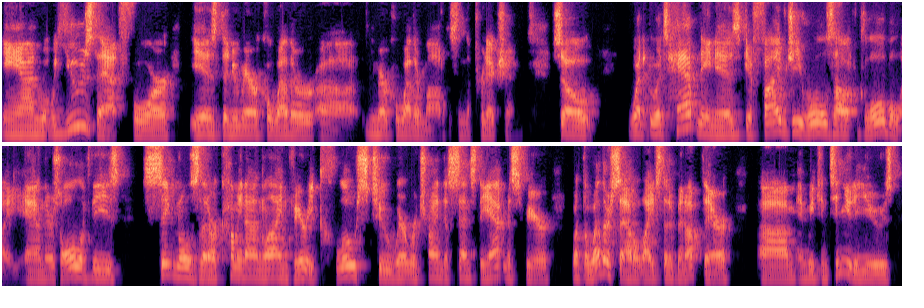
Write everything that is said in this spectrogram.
And what we use that for is the numerical weather uh, numerical weather models and the prediction. So what, what's happening is if 5G rolls out globally and there's all of these signals that are coming online very close to where we're trying to sense the atmosphere, what the weather satellites that have been up there um, and we continue to use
